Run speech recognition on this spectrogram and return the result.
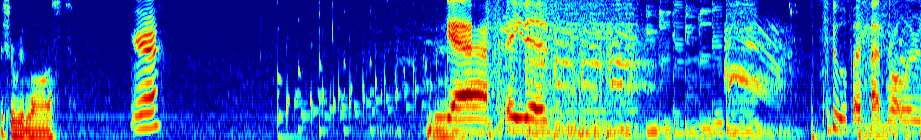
Pretty sure we lost. Yeah? Yeah, they did. Two of us had rollers.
